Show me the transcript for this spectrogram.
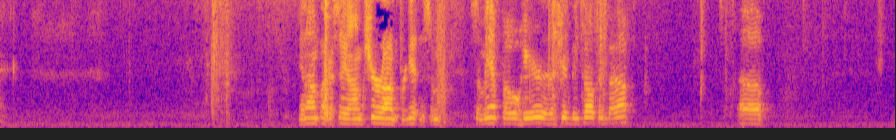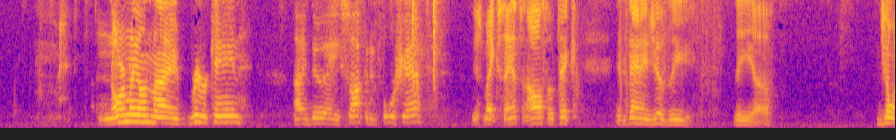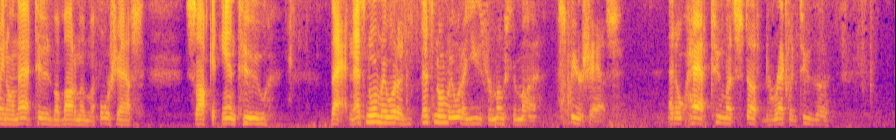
And I'm like I say, I'm sure I'm forgetting some some info here that I should be talking about. Uh, normally on my river cane, I do a socketed fore shaft. Just makes sense, and I also take advantage of the the uh, joint on that too, to the bottom of my fore shafts socket into that. And that's normally what I that's normally what I use for most of my spear shafts. I don't have too much stuff directly to the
